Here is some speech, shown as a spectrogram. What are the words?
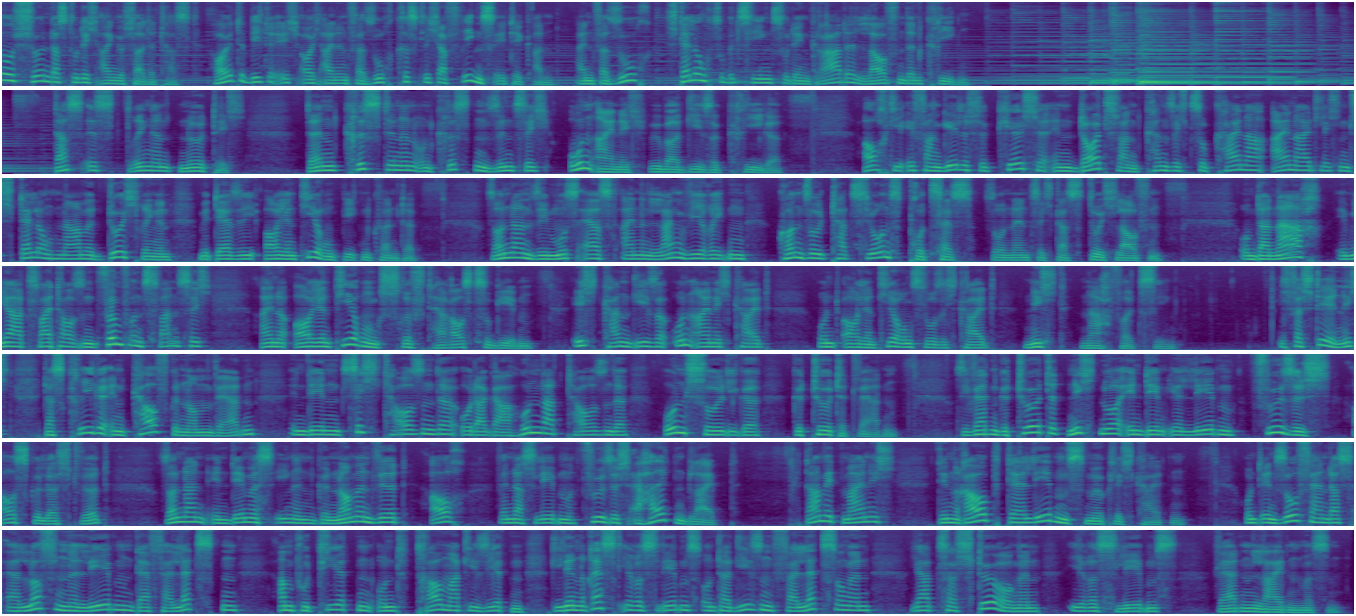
Hallo, schön, dass du dich eingeschaltet hast. Heute biete ich euch einen Versuch christlicher Friedensethik an. Einen Versuch, Stellung zu beziehen zu den gerade laufenden Kriegen. Das ist dringend nötig, denn Christinnen und Christen sind sich uneinig über diese Kriege. Auch die evangelische Kirche in Deutschland kann sich zu keiner einheitlichen Stellungnahme durchringen, mit der sie Orientierung bieten könnte, sondern sie muss erst einen langwierigen Konsultationsprozess, so nennt sich das, durchlaufen, um danach im Jahr 2025 eine Orientierungsschrift herauszugeben. Ich kann diese Uneinigkeit und Orientierungslosigkeit nicht nachvollziehen. Ich verstehe nicht, dass Kriege in Kauf genommen werden, in denen zigtausende oder gar hunderttausende Unschuldige getötet werden. Sie werden getötet nicht nur indem ihr Leben physisch ausgelöscht wird, sondern indem es ihnen genommen wird, auch wenn das Leben physisch erhalten bleibt. Damit meine ich den Raub der Lebensmöglichkeiten und insofern das erloschene Leben der Verletzten, Amputierten und Traumatisierten, die den Rest ihres Lebens unter diesen Verletzungen, ja Zerstörungen ihres Lebens werden leiden müssen.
